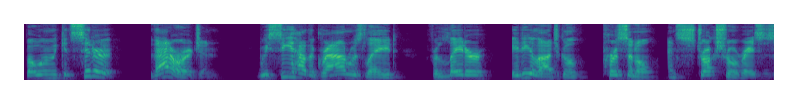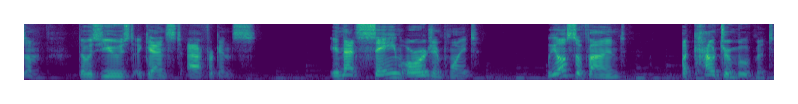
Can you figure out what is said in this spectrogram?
But when we consider that origin, we see how the ground was laid for later ideological, personal, and structural racism that was used against Africans. In that same origin point, we also find a counter movement.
